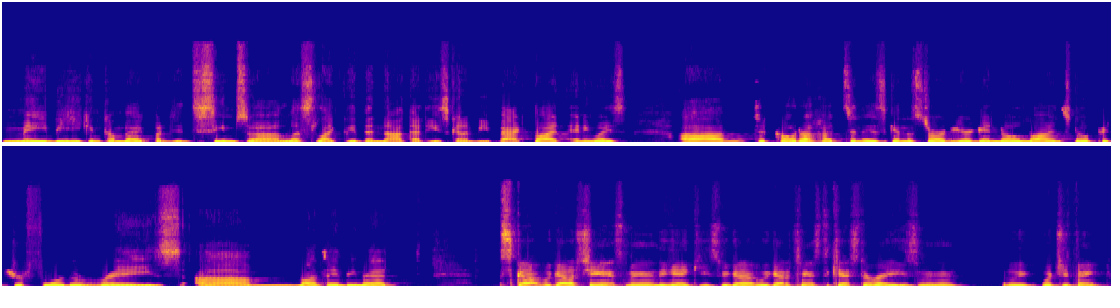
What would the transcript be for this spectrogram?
maybe he can come back, but it seems uh, less likely than not that he's going to be back. But, anyways, um, Dakota Hudson is going to start here again. No lines, no pitcher for the Rays. Um, Monte, anything to add? Scott, we got a chance, man. The Yankees, we got we got a chance to catch the Rays, man. What you think?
